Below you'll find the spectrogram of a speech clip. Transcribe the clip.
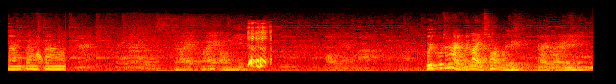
ตังตังตังใช่ ไม่เอามีดเอาเนี่ยมา อุ้ยกูถ่ายไปหลายช็อตเลยใกล้ไปแ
